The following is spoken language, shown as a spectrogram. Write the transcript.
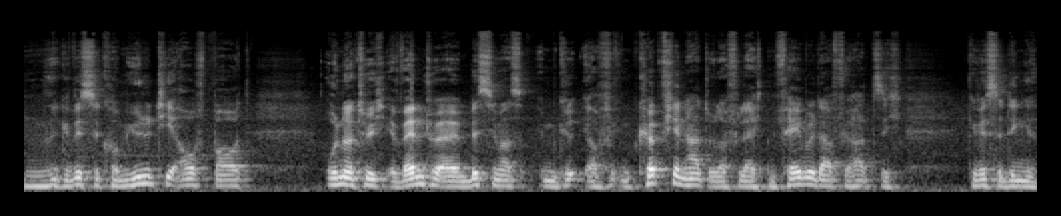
eine gewisse Community aufbaut und natürlich eventuell ein bisschen was im, im Köpfchen hat oder vielleicht ein Fable dafür hat, sich gewisse Dinge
